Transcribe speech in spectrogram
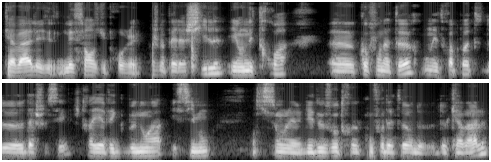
Caval et l'essence du projet? Je m'appelle Achille et on est trois euh, cofondateurs, on est trois potes d'HEC. Je travaille avec Benoît et Simon qui sont les deux autres cofondateurs de, de Caval.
